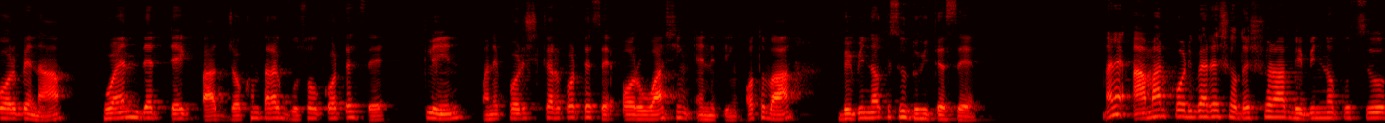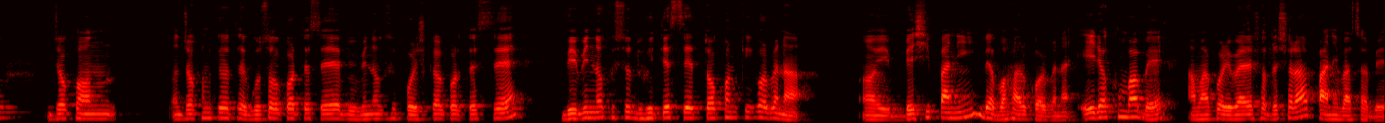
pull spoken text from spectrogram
করবে না। হোয়েন দে টেক বাথ যখন তারা গোসল করতেছে ক্লিন মানে পরিষ্কার করতেছে ওর ওয়াশিং এনিথিং অথবা বিভিন্ন কিছু ধুইতেছে। মানে আমার পরিবারের সদস্যরা বিভিন্ন কিছু যখন যখন কি হচ্ছে গোসল করতেছে, বিভিন্ন কিছু পরিষ্কার করতেছে, বিভিন্ন কিছু ধুইতেছে, তখন কি করবে না? ওই বেশি পানি ব্যবহার করবে না। এইরকমভাবে আমার পরিবারের সদস্যরা পানি বাঁচাবে।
